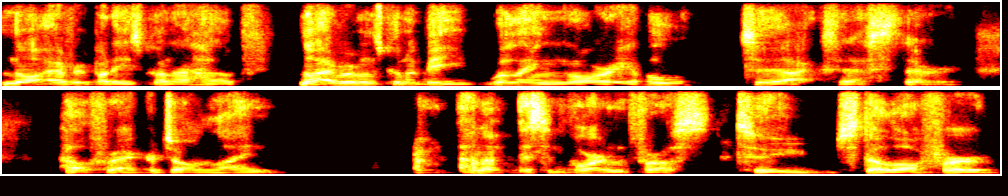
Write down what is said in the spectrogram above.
not everybody's going to have, not everyone's going to be willing or able to access their health records online. And it's important for us to still offer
